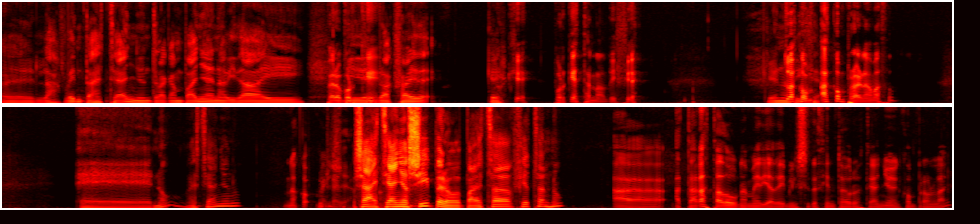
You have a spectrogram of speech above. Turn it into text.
eh, las ventas este año entre la campaña de Navidad y, ¿Pero por y de qué? Black Friday. ¿Qué? ¿Por qué? ¿Por qué esta noticia? ¿Qué ¿Tú has, has comprado en Amazon? Eh, no, este año no. O sea, este año sí, pero para estas fiestas no. Ah, ¿Te has gastado una media de 1.700 euros este año en compra online?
